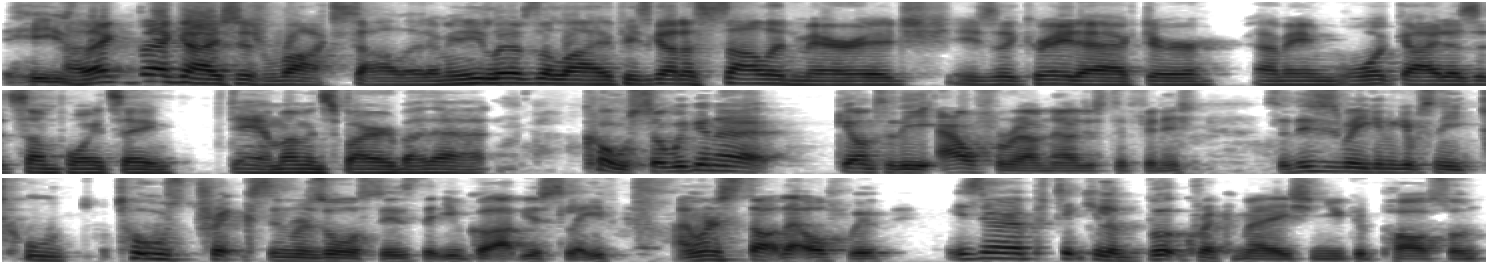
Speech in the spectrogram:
He's uh, that that guy's just rock solid. I mean, he lives the life. He's got a solid marriage. He's a great actor. I mean, what guy does at some point say, "Damn, I'm inspired by that"? Cool. So we're gonna get onto the alpha round now, just to finish. So this is where you're going to give us any tool, tools, tricks, and resources that you've got up your sleeve. I want to start that off with: Is there a particular book recommendation you could pass on,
